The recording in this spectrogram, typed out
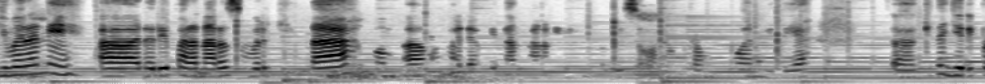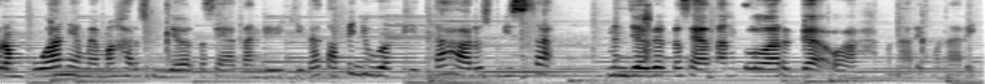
gimana nih uh, dari para narasumber kita uh, menghadapi tantangan ini sebagai seorang perempuan gitu ya. Uh, kita jadi perempuan yang memang harus menjaga kesehatan diri kita, tapi juga kita harus bisa menjaga kesehatan keluarga. Wah, menarik menarik.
